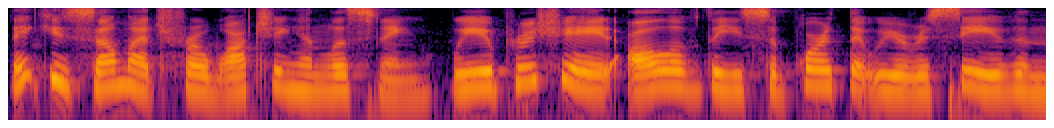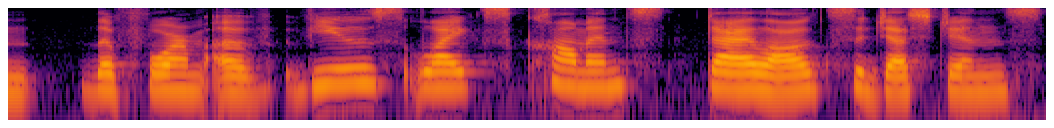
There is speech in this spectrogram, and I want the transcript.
Thank you so much for watching and listening. We appreciate all of the support that we receive in the form of views, likes, comments, dialogue, suggestions,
